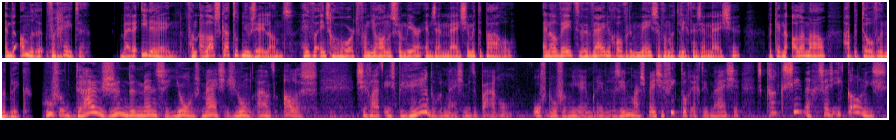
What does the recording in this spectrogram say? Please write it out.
en de andere vergeten? Bijna iedereen, van Alaska tot Nieuw-Zeeland, heeft wel eens gehoord van Johannes Vermeer en zijn meisje met de parel. En al weten we weinig over de meester van het licht en zijn meisje, we kennen allemaal haar betoverende blik. Hoeveel duizenden mensen, jongens, meisjes, jong, oud, alles, zich laat inspireren door het meisje met de parel. Of door Vermeer in bredere zin, maar specifiek toch echt dit meisje. Het is krankzinnig, zij is iconisch.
